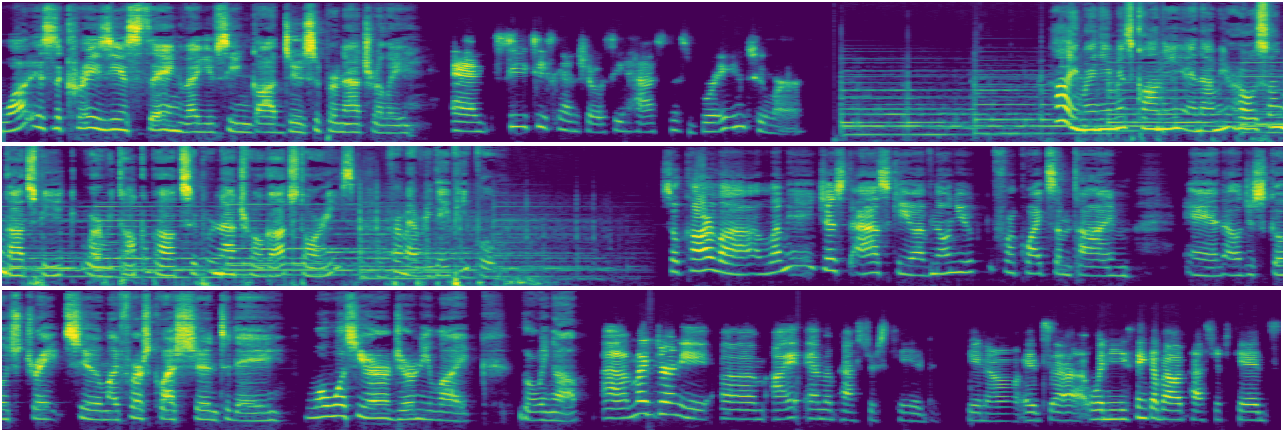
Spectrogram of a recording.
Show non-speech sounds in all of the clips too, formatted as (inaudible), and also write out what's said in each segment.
What is the craziest thing that you've seen God do supernaturally? And CT scan shows he has this brain tumor. Hi, my name is Connie, and I'm your host on Godspeak, where we talk about supernatural God stories from everyday people. So, Karla, let me just ask you I've known you for quite some time, and I'll just go straight to my first question today. What was your journey like growing up? Uh, my journey, um, I am a pastor's kid. You know, it's uh, when you think about pastor's kids,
